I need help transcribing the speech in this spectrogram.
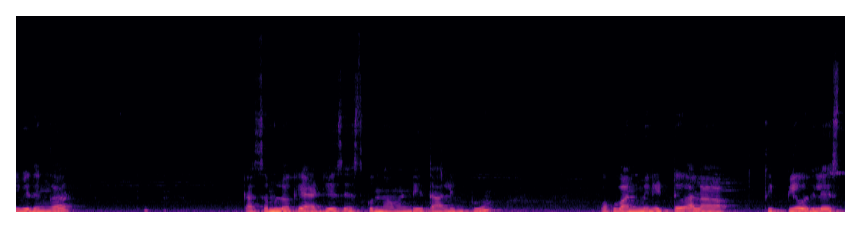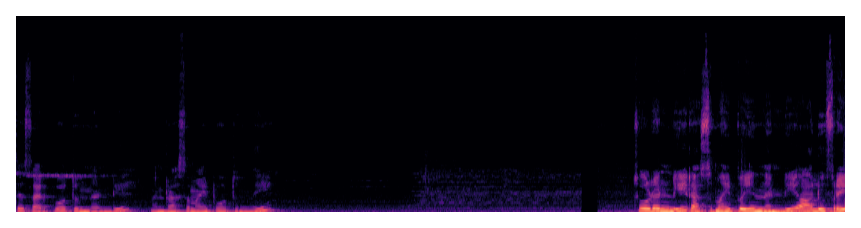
ఈ విధంగా రసంలోకి యాడ్ చేసేసుకుందామండి తాలింపు. ఒక వన్ మినిట్ అలా తిప్పి వదిలేస్తే సరిపోతుందండి. మన రసం అయిపోతుంది. చూడండి రసం అయిపోయిందండి. ఆలూ ఫ్రై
